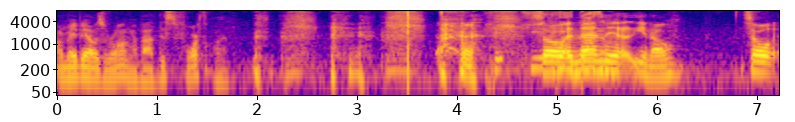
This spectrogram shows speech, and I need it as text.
or maybe I was wrong about this fourth one. He- so he and then doesn't- uh, you know, so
